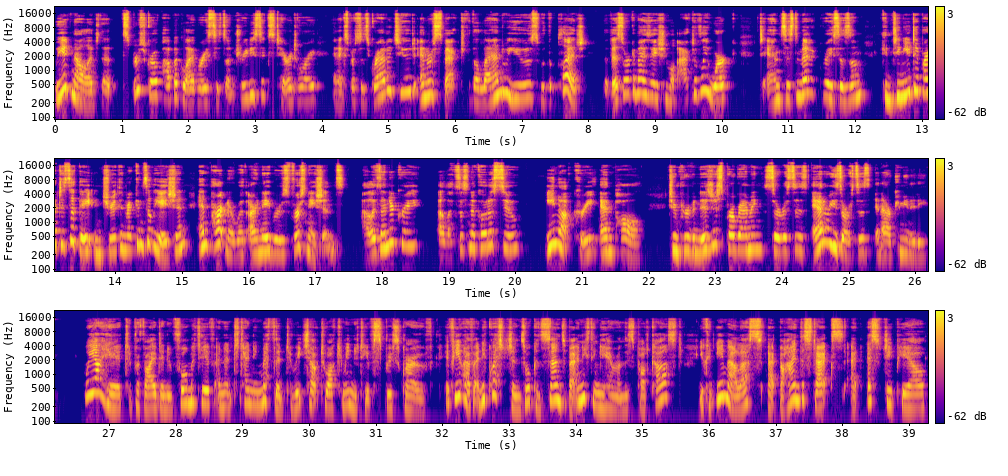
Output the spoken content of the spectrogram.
We acknowledge that Spruce Grove Public Library sits on Treaty 6 territory and expresses gratitude and respect for the land we use with the pledge that this organization will actively work to end systematic racism, continue to participate in truth and reconciliation, and partner with our neighbors First Nations, Alexander Cree, Alexis Nakota Sioux, Enoch Cree, and Paul, to improve Indigenous programming, services, and resources in our community. We are here to provide an informative and entertaining method to reach out to our community of Spruce Grove. If you have any questions or concerns about anything you hear on this podcast, you can email us at behindthestacks at sgpl.ca.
